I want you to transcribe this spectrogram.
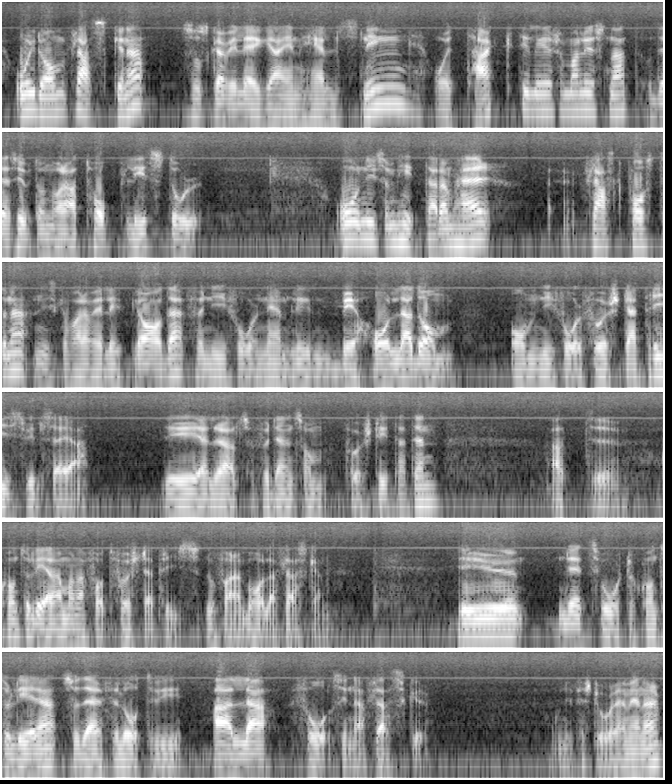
Och i de flaskorna så ska vi lägga en hälsning och ett tack till er som har lyssnat och dessutom några topplistor. Och ni som hittar de här eh, flaskposterna, ni ska vara väldigt glada för ni får nämligen behålla dem om ni får första pris vill säga. Det gäller alltså för den som först hittat den att eh, kontrollera om man har fått första pris. Då får han behålla flaskan. Det är ju rätt svårt att kontrollera så därför låter vi alla få sina flaskor. Om ni förstår vad jag menar.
